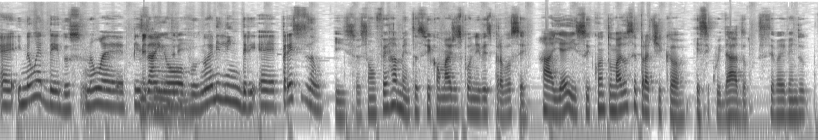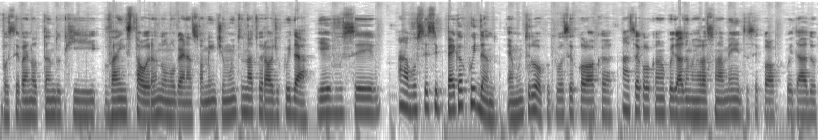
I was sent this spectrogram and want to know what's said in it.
É, e não é dedos, não é pisar em ovo, não é milindre, é precisão. Isso, são ferramentas que ficam mais disponíveis pra você. Ah, e é isso. E quanto mais você pratica esse cuidado, você vai vendo, você vai notando que vai instaurando um lugar na sua mente muito natural de cuidar. E aí você ah, você se pega cuidando. É muito louco que você coloca. Ah, você vai colocando cuidado no relacionamento, você coloca cuidado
